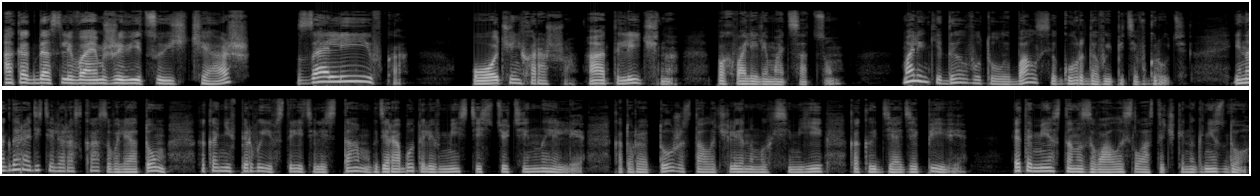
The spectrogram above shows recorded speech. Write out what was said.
А когда сливаем живицу из чаш? Заливка. Очень хорошо, отлично, похвалили мать с отцом. Маленький Делвуд улыбался, гордо выпитив грудь. Иногда родители рассказывали о том, как они впервые встретились там, где работали вместе с тетей Нелли, которая тоже стала членом их семьи, как и дядя Пиви. Это место называлось «Ласточкино гнездо».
